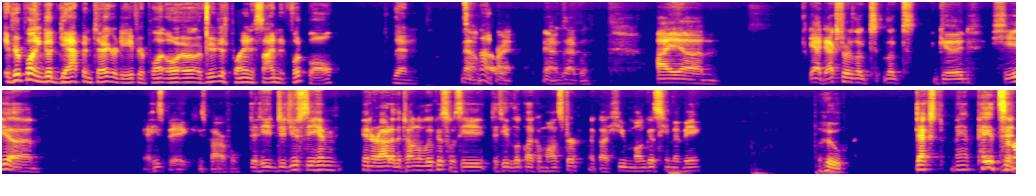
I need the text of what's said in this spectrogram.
If you're playing good gap integrity, if you're playing, or, or if you're just playing assignment football, then no, no. right. Yeah, exactly. I um yeah, Dexter looked looked good. He uh yeah, he's big. He's powerful. Did he did you see him in or out of the tunnel, Lucas? Was he did he look like a monster, like a humongous human being? Who? Dexter, man, pay attention.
